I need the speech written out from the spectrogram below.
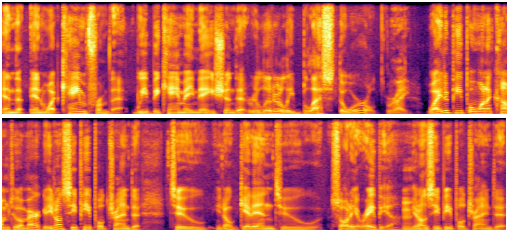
and the, and what came from that, we became a nation that literally blessed the world. right. Why do people want to come to America? You don't see people trying to to you know get into Saudi Arabia. You don't see people trying to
